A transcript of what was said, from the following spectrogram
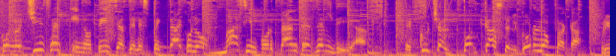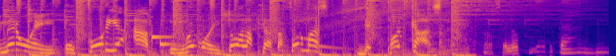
Con los chismes y noticias del espectáculo más importantes del día. Escucha el podcast del Gordo y la Flaca primero en Euforia App y luego en todas las plataformas de podcast. No se lo pierdan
